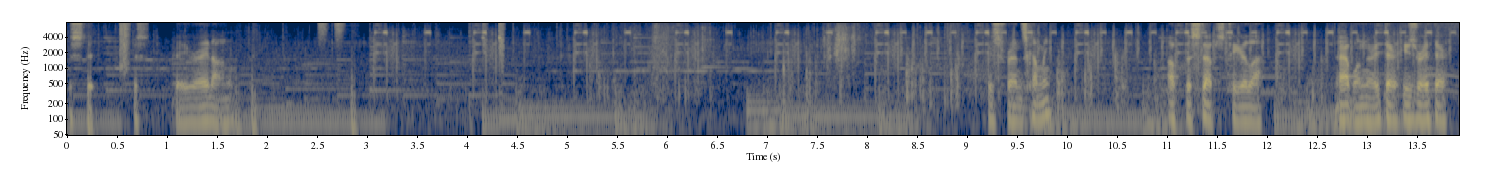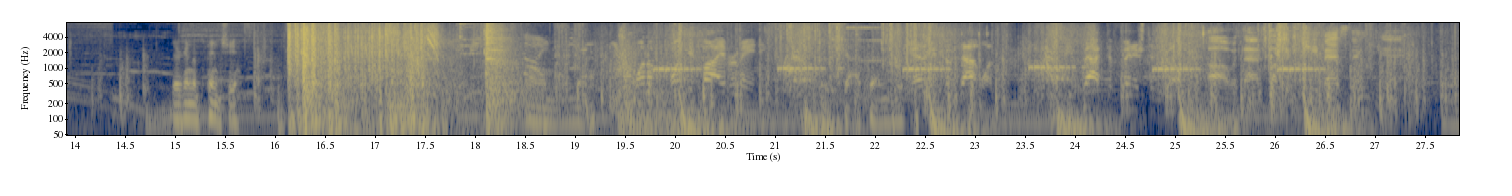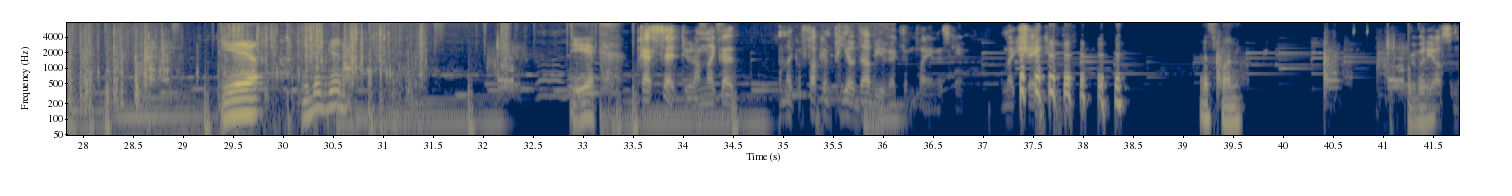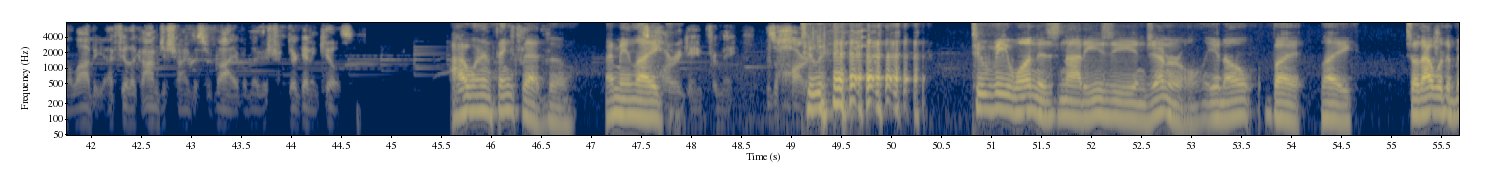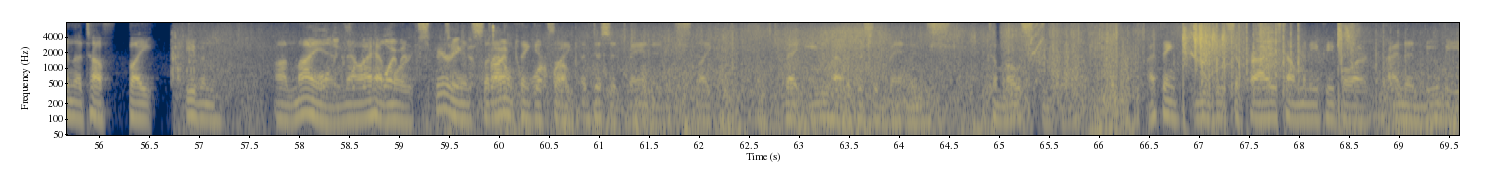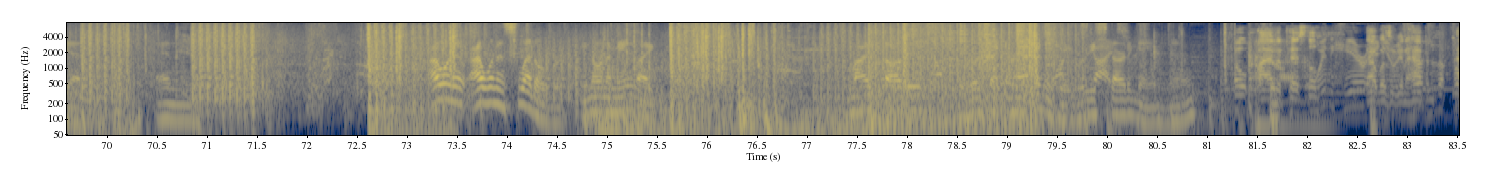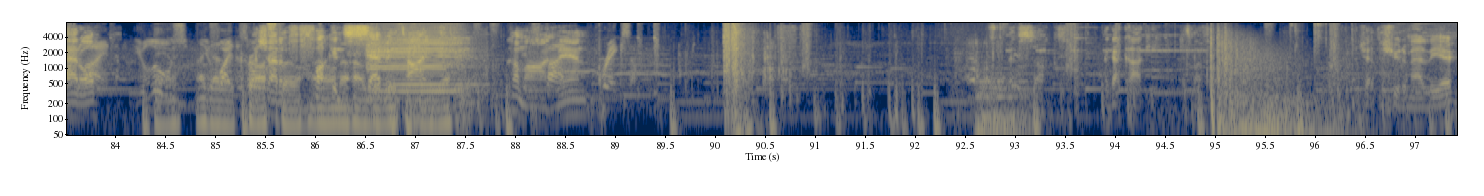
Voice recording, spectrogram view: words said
Just, just stay right on him. His friend's coming. Up the steps to your left. That one right there. He's right there. They're gonna pinch you. Oh my god. You're one of 25 remaining. Shotgun. The enemy took that one. He's back to finish the job. Oh, with that fucking cheap ass thing? Yeah. Yeah, you did good. Dick. Like I said, dude, I'm like a I'm like a fucking POW victim playing this game. I'm like shaking. That's funny. Everybody else in the lobby, I feel like I'm just trying to survive, and they're just they're getting kills. I wouldn't think that though. I mean, like it's a horror game for me. It's a horror. Two two v one is not easy in general, you know. But like, so that would have been a tough fight even on my end. Now I have more experience, but I don't think it's like a disadvantage, like that you have a disadvantage to most people. I think you'd be surprised how many people are kind of newbie at it. And I wouldn't, I wouldn't sweat over it. You know what I mean? Like, my thought is, the worst that can happen is we restart a game, you know? Oh, I have a pistol. That wasn't gonna happen at all. You lose, I you got fight a the crossbow. Shot him fucking seven times, dude. Come on, man. Breaks him. That sucked. I got cocky. That's my fault. I tried to shoot him out of the air.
